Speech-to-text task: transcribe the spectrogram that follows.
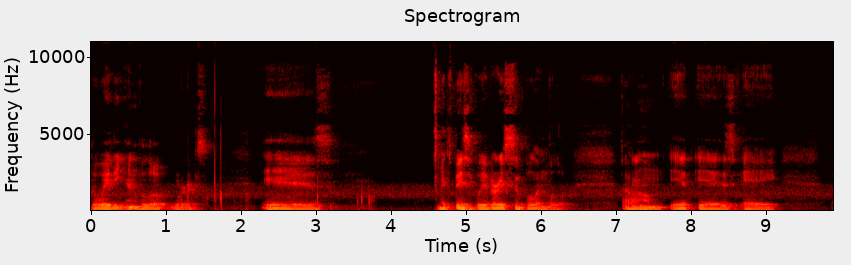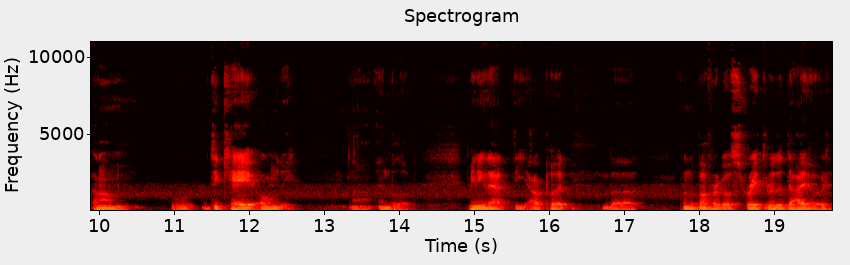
the way the envelope works is it's basically a very simple envelope. Um, it is a um, decay only uh, envelope, meaning that the output the from the buffer goes straight through the diode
